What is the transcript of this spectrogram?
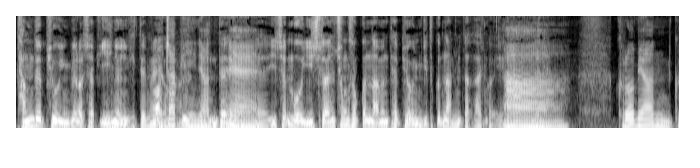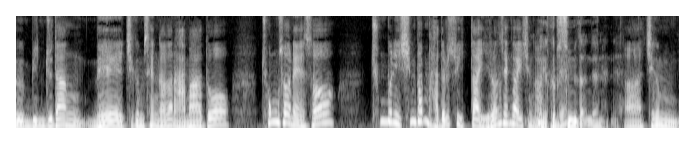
당 대표 임기는 어차피 2년이기 때문에. 어차피 2년. 네. 네. 2024년 총선 끝나면 대표 임기도 끝납니다. 다 거의. 아. 네 그러면 그 민주당 내 지금 생각은 아마도 총선에서 충분히 심판 받을 수 있다 이런 생각이신 것 네, 같은데. 그렇습니다. 네, 네. 아 지금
